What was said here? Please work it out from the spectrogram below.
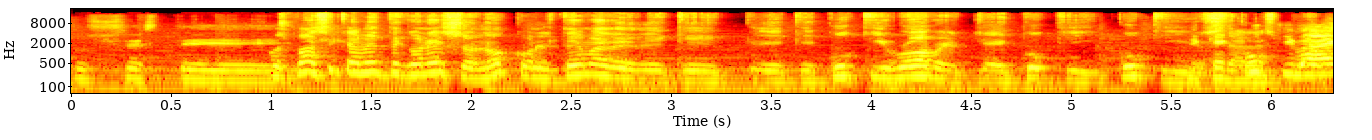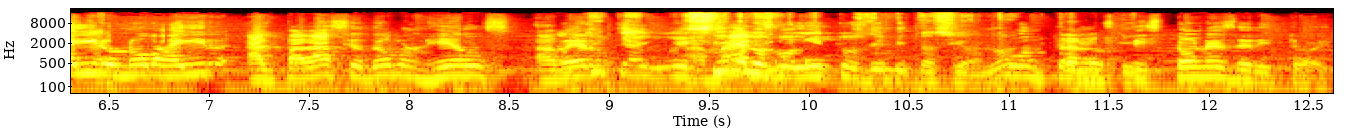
pues este pues básicamente con eso no con el tema de, que, que, Cookie Robert eh, Cookie Cookie de que Cookie va a ir o no va a ir al Palacio de Auburn Hills a ver recibe los boletos de invitación no contra los pistones de Detroit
